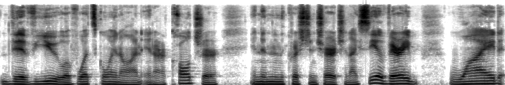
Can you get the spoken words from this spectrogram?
the view of what's going on in our culture and in the Christian church. And I see a very wide,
